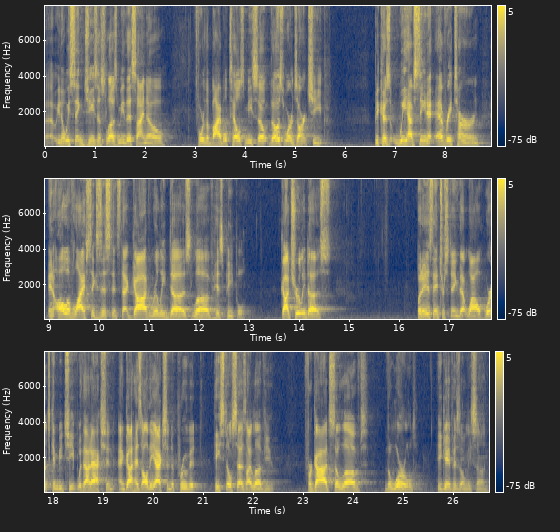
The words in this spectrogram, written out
Uh, you know, we sing, Jesus loves me, this I know, for the Bible tells me so. Those words aren't cheap because we have seen at every turn in all of life's existence that God really does love His people. God truly does. But it is interesting that while words can be cheap without action, and God has all the action to prove it, He still says, I love you. For God so loved the world, he gave his only son.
